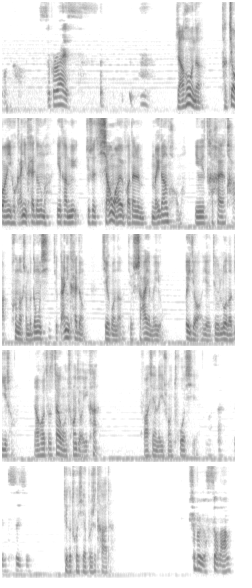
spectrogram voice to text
我靠，surprise，然后呢，他叫完以后赶紧开灯嘛，因为他没就是想往外跑，但是没敢跑嘛，因为他害怕碰到什么东西，就赶紧开灯。结果呢，就啥也没有，被角也就落到地上。然后他再往床角一看，发现了一双拖鞋。哇塞，真刺激！这个拖鞋不是他的，是不是有色狼？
